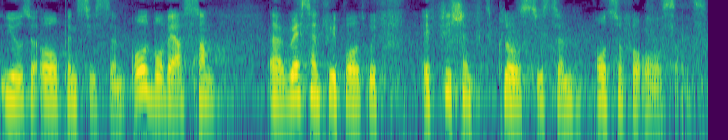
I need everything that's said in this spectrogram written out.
use an open system, although there are some uh, recent reports with efficient closed system also for oocytes.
